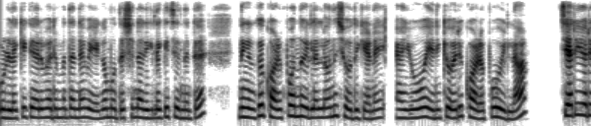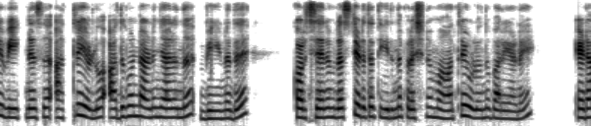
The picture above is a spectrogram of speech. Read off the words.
ഉള്ളിലേക്ക് കയറി വരുമ്പോൾ തന്നെ വേഗം മുത്തശ്ശന്റെ അരികിലേക്ക് ചെന്നിട്ട് നിങ്ങൾക്ക് കുഴപ്പമൊന്നും ഇല്ലല്ലോ എന്ന് ചോദിക്കുകയാണേ. അയ്യോ എനിക്ക് ഒരു കുഴപ്പവും ഇല്ല. ചെറിയൊരു വീക്ക്നെസ് അത്രയേ ഉള്ളൂ അതുകൊണ്ടാണ് ഞാനൊന്ന് വീണത്. കുറച്ചു നേരം റെസ്റ്റ് എടുത്താൽ തീരുന്ന പ്രശ്നം മാത്രമേ ഉള്ളൂ എന്ന് പറയണേ. എടാ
